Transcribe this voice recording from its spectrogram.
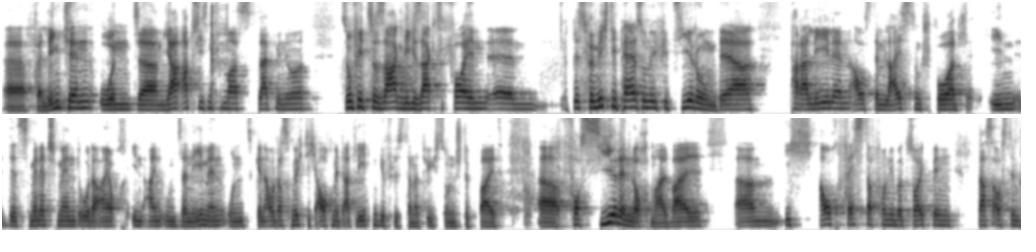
äh, verlinken. Und ähm, ja, abschließend, Thomas, bleibt mir nur so viel zu sagen. Wie gesagt, vorhin ähm, bist für mich die Personifizierung der Parallelen aus dem Leistungssport in das Management oder auch in ein Unternehmen. Und genau das möchte ich auch mit Athletengeflüster natürlich so ein Stück weit äh, forcieren nochmal, weil ähm, ich auch fest davon überzeugt bin, dass aus dem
